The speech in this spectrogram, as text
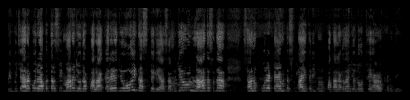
ਵੀ ਵਿਚਾਰਾ ਕੋਈ ਰੱਬ ਤਰਸੀ ਮਹਾਰਾਜ ਉਹਦਾ ਭਲਾ ਕਰੇ, ਜੋ ਉਹ ਹੀ ਦੱਸ ਕੇ ਗਿਆ ਸਾਨੂੰ, ਜੇ ਉਹ ਨਾ ਦੱਸਦਾ, ਸਾਨੂੰ ਪੂਰੇ ਟਾਈਮ ਤੇ 27 ਤਰੀਕ ਨੂੰ ਪਤਾ ਲੱਗਦਾ ਜਦੋਂ ਉੱਥੇ ਆਣ ਖੜਦੇ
